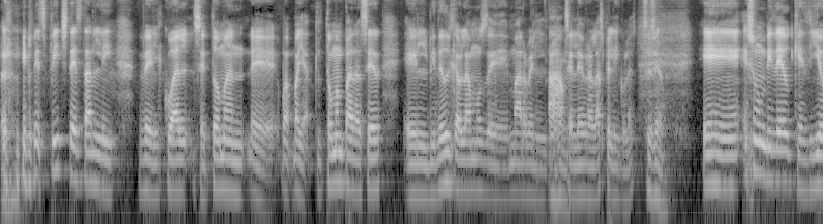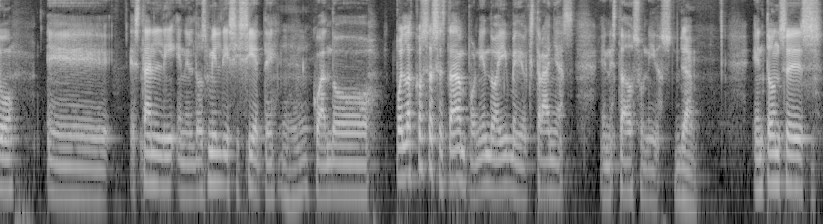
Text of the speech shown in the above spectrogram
el speech de Stan Lee, del cual se toman, eh, va- vaya, toman para hacer el video del que hablamos de Marvel, celebra las películas. Sí, sí. Eh, es un video que dio eh, Stan Lee en el 2017, Ujú. cuando pues las cosas se estaban poniendo ahí medio extrañas en Estados Unidos. Ya. Entonces,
